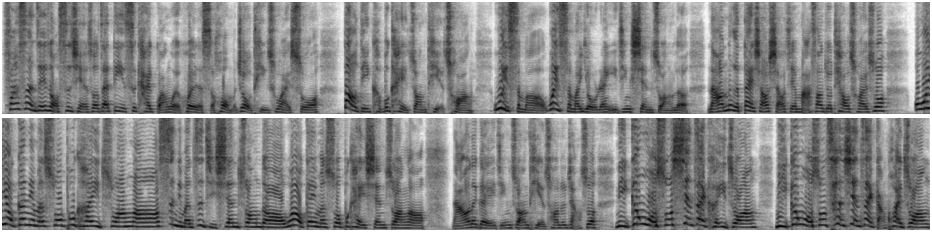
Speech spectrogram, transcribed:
发生这种事情的时候，在第一次开管委会的时候，我们就有提出来说。到底可不可以装铁窗？为什么？为什么有人已经先装了？然后那个代销小姐马上就跳出来说。我有跟你们说不可以装哦，是你们自己先装的哦。我有跟你们说不可以先装哦。然后那个已经装铁窗就讲说，你跟我说现在可以装，你跟我说趁现在赶快装。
